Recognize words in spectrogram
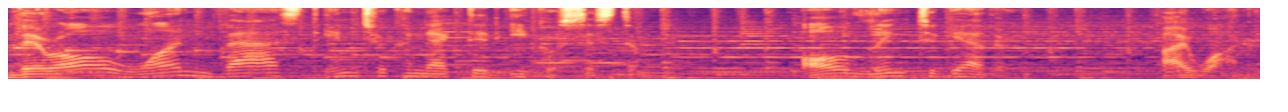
They're all one vast interconnected ecosystem, all linked together by water.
